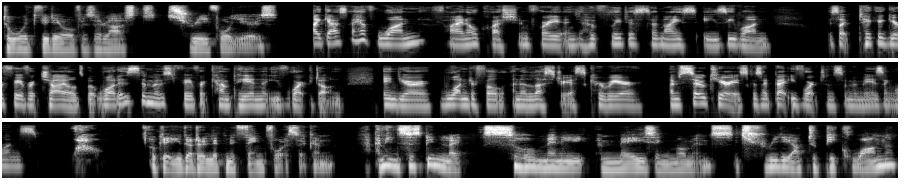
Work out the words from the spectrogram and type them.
toward video over the last three, four years. I guess I have one final question for you and hopefully just a nice, easy one. It's like taking your favorite child, but what is the most favorite campaign that you've worked on in your wonderful and illustrious career? I'm so curious because I bet you've worked on some amazing ones. Wow. Okay, you got to let me think for a second. I mean, there's been like so many amazing moments. It's really hard to pick one.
